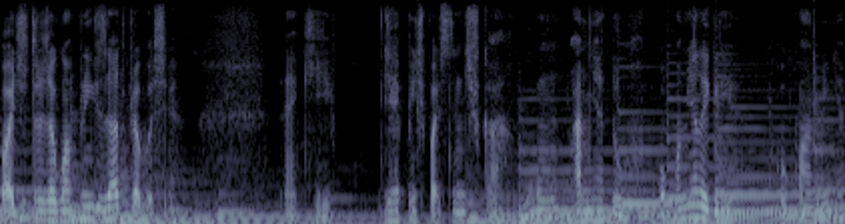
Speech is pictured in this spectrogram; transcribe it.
pode trazer algum aprendizado para você, né? Que de repente pode se identificar com a minha dor, ou com a minha alegria, ou com a minha.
